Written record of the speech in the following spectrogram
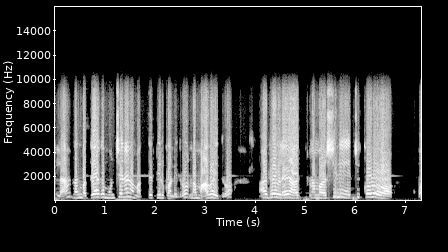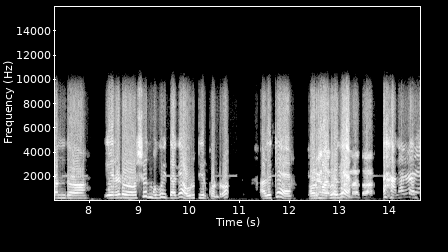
ಇಲ್ಲ. ನನ್ ಮದ್ವೆ ಆಗ ಮುಂಚೆನೆ ನಮ್ಮ ಅತ್ತೆ ತೀರ್ಕೊಂಡಿದ್ರು. ನಮ್ಮ ಮಾವ ಇದ್ರು. ಅದ್ರಲ್ಲಿ ನಮ್ಮ ಅರ್ಶಿನಿ ಚಿಕ್ಕವಳು ಒಂದು ಎರಡು ವರ್ಷದ ಮಗು ಇದ್ದಾಗೆ ಅವರು ತೀರ್ಕೊಂಡ್ರು. ಅದಕ್ಕೆ ಅವ್ರ ಮಗಳಿಗೆ ಅನಾಥ ಅಂತ?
